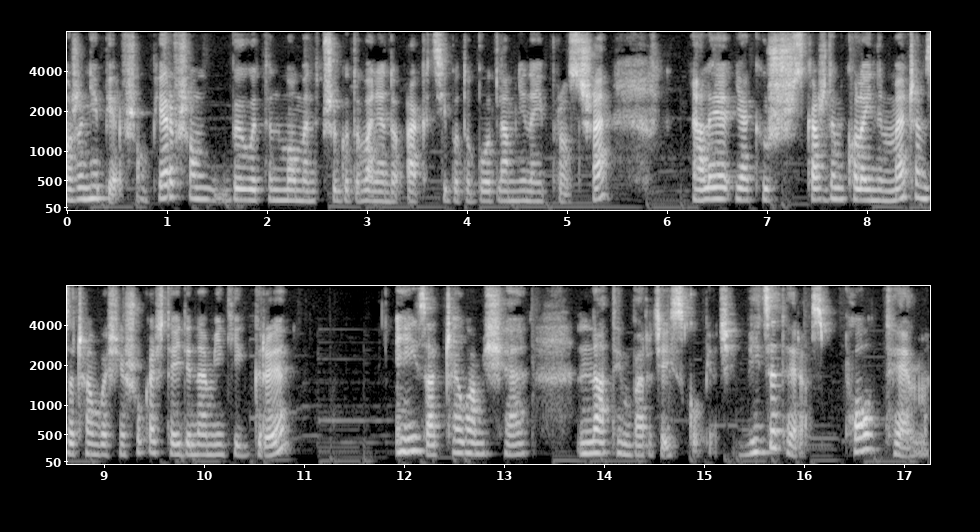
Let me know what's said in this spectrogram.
może nie pierwszą. Pierwszą były ten moment przygotowania do akcji, bo to było dla mnie najprostsze. Ale jak już z każdym kolejnym meczem zaczęłam właśnie szukać tej dynamiki gry i zaczęłam się na tym bardziej skupiać. Widzę teraz po tym,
